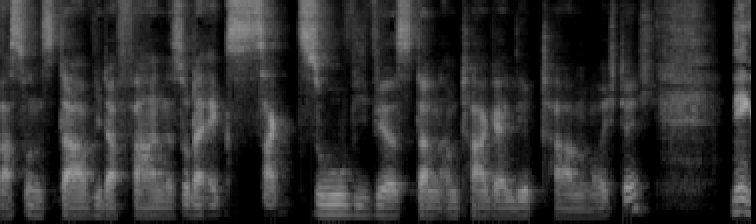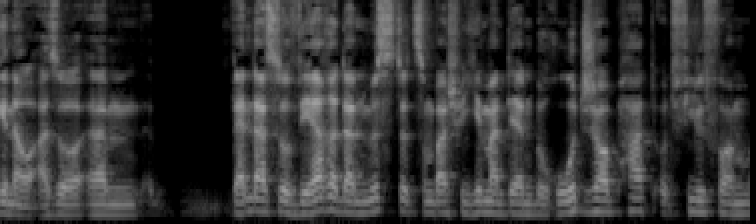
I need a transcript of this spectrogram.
was uns da widerfahren ist oder exakt so, wie wir es dann am Tage erlebt haben, richtig? Nee, genau. Also ähm, wenn das so wäre, dann müsste zum Beispiel jemand, der einen Bürojob hat und viel vorm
